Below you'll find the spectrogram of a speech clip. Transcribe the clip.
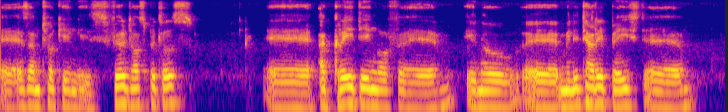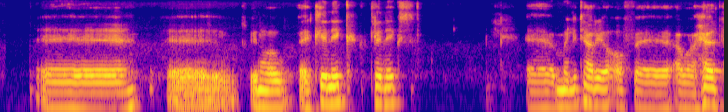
uh, as I'm talking is field hospitals, uh, upgrading of uh, you know military-based you know clinic clinics, military of our health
